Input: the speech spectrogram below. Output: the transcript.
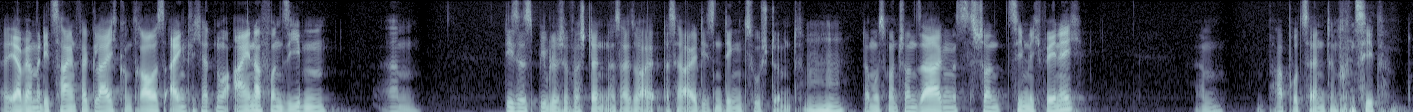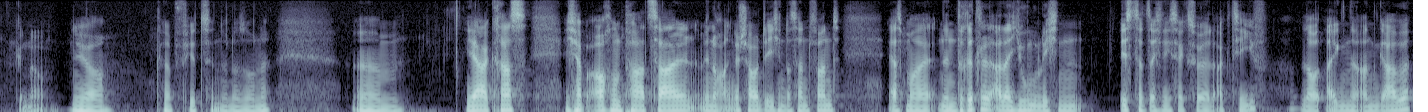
äh, ja, wenn man die Zahlen vergleicht, kommt raus, eigentlich hat nur einer von sieben ähm, dieses biblische Verständnis, also dass er all diesen Dingen zustimmt. Mhm. Da muss man schon sagen, es ist schon ziemlich wenig. Ähm, ein paar Prozent im Prinzip. Genau. Ja, knapp 14 oder so, ne? Ähm, ja, krass. Ich habe auch ein paar Zahlen mir noch angeschaut, die ich interessant fand. Erstmal, ein Drittel aller Jugendlichen ist tatsächlich sexuell aktiv, laut eigener Angabe.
